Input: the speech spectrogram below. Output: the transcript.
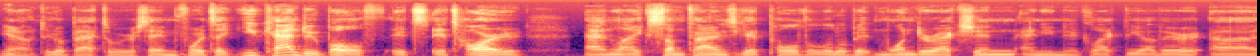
you know, to go back to what we were saying before, it's like you can do both. It's it's hard, and like sometimes you get pulled a little bit in one direction and you neglect the other. Uh,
